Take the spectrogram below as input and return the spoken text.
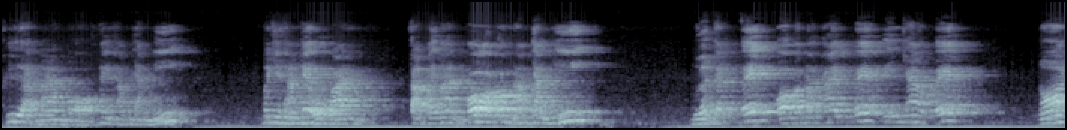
เพื่อมาบอกให้ทำอย่างนี้ไม่ใช่ทำแค่หกวัน กลับไปบ้านก็ต้องทำอย่างนี้ เหมือนกันเป๊ะออกกำลังกายเป๊ะกินข้าวเป๊ะนอน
